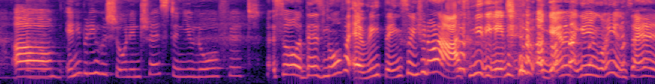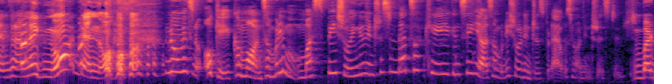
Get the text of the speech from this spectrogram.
Um, anybody who's shown interest and you know of it? So there's no for everything, so you should not ask me related again and again. You're going inside and inside. I'm like, no, then no. No, it's no. Okay, come on. Somebody must be showing you interest, and that's okay. You can say, yeah, somebody showed interest, but I was not interested. but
